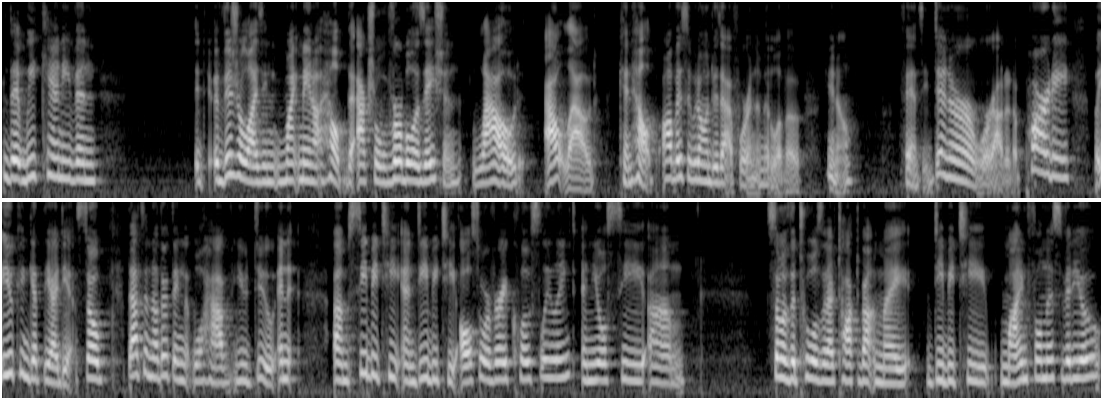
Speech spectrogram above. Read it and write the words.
that we can't even uh, visualizing might may not help. The actual verbalization, loud, out loud, can help. Obviously, we don't do that if we're in the middle of a, you know, fancy dinner or we're out at a party, but you can get the idea. So that's another thing that we'll have you do. And um, CBT and DBT also are very closely linked, and you'll see um, some of the tools that I've talked about in my DBT mindfulness video.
